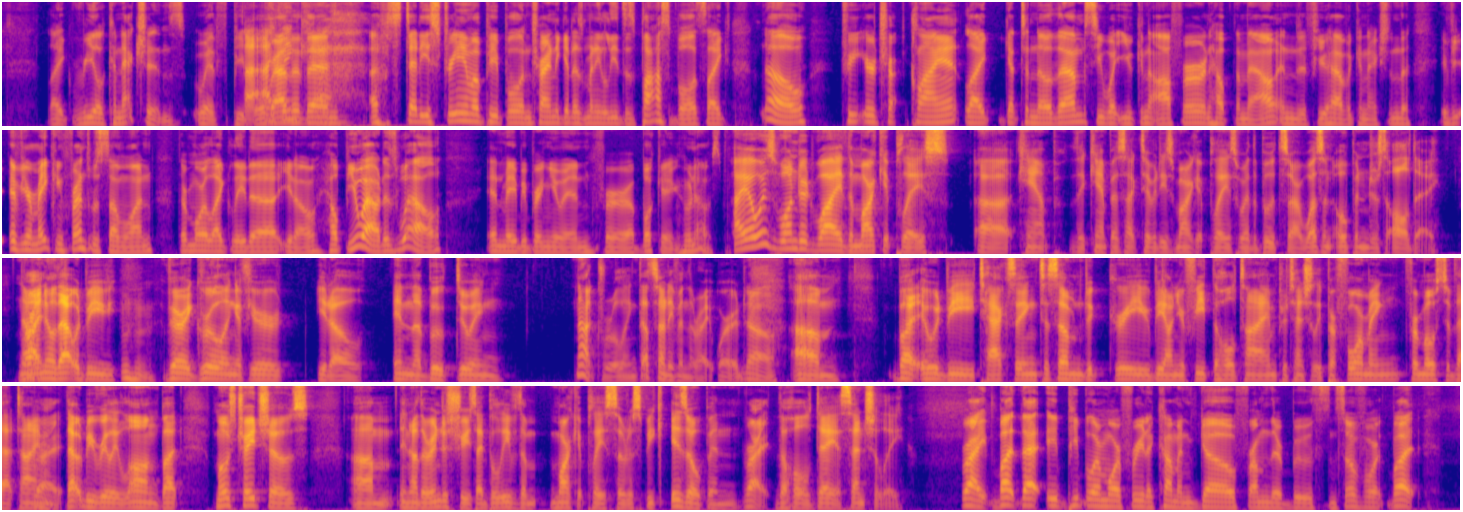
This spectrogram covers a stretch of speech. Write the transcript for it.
like real connections with people I rather think, than a steady stream of people and trying to get as many leads as possible. It's like no. Treat your tr- client like get to know them, see what you can offer, and help them out. And if you have a connection, the, if you if you're making friends with someone, they're more likely to you know help you out as well, and maybe bring you in for a booking. Who knows? I always wondered why the marketplace uh, camp, the campus activities marketplace where the booths are, wasn't open just all day. Now I know that would be Mm-hmm. very grueling if you're, you know, in the booth doing, not grueling. That's not even the right word. No, Um, but it would be taxing to some degree. You'd be on your feet the whole time, potentially performing for most of that time. Right. That would be really long. But most trade shows um, in other industries, I believe the marketplace, so to speak, is open right, the whole day essentially. right. But that it, people are more free to come and go from their booths and so forth. But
